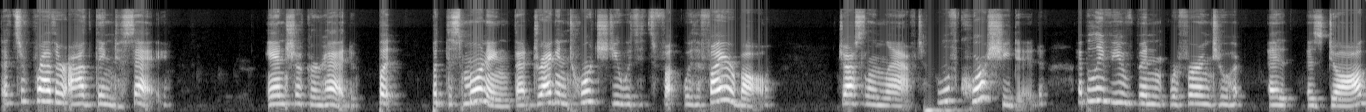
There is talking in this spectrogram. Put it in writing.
That's a rather odd thing to say. Anne shook her head. But but this morning that dragon torched you with its fi- with a fireball. Jocelyn laughed. Well, of course she did. I believe you've been referring to her as, as dog.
